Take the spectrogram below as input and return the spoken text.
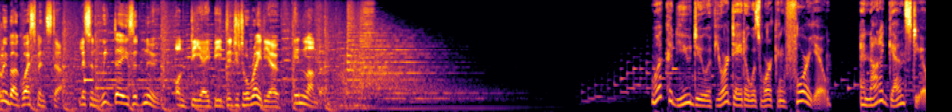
Bloomberg Westminster. Listen weekdays at noon on DAB Digital Radio in London. What could you do if your data was working for you and not against you?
